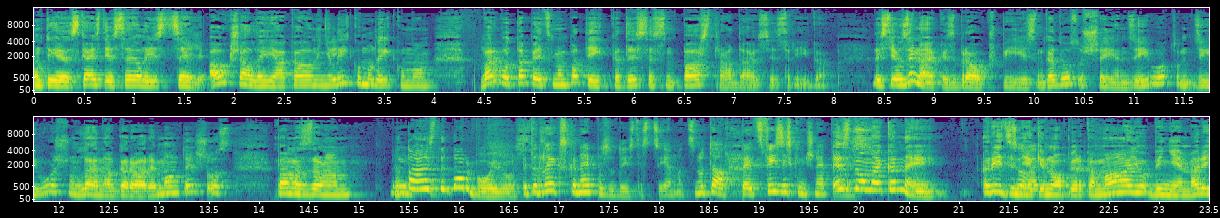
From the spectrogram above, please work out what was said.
un tie skaistie sēlīs ceļi. Augšā lejā kalniņa līkumu līkumam. Varbūt tāpēc man patīk, ka es esmu pārstrādājusies Rīgā. Es jau zināju, ka es braukšu 50 gados uz šejienes dzīvot un dzīvošu un lēnā garā remontēšos pamazām. Un tā es te darbojos. Bet tad liekas, ka nepazudīs tas ciemats. Nu tā, pēc fiziski viņš nepazudīs. Es domāju, ka nē. Rīdzinieki nopirka māju, viņiem arī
